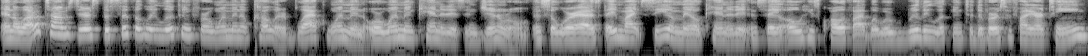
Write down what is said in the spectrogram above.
And a lot of times, they're specifically looking for women of color, Black women, or women candidates in general. And so, whereas they might see a male candidate and say, oh, he's qualified, but we're really looking to diversify our team,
